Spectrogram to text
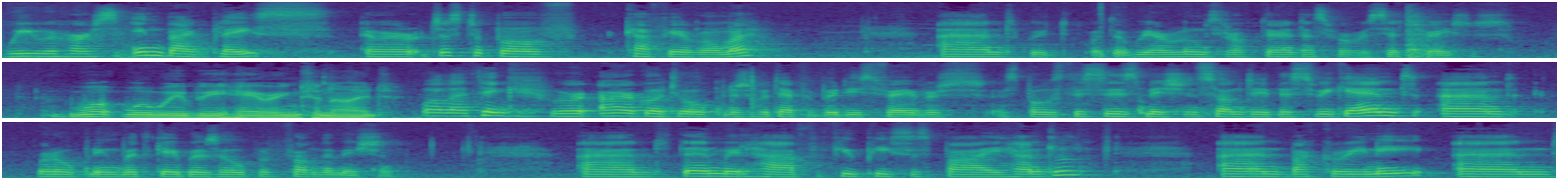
We rehearse in Bank Place, or just above Cafe Aroma, and we, our rooms are up there, and that's where we're situated. What will we be hearing tonight? Well, I think we are going to open it with everybody's favourite. I suppose this is Mission Sunday this weekend, and we're opening with Gabriel's Oboe from the Mission. And then we'll have a few pieces by Handel and Boccherini and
